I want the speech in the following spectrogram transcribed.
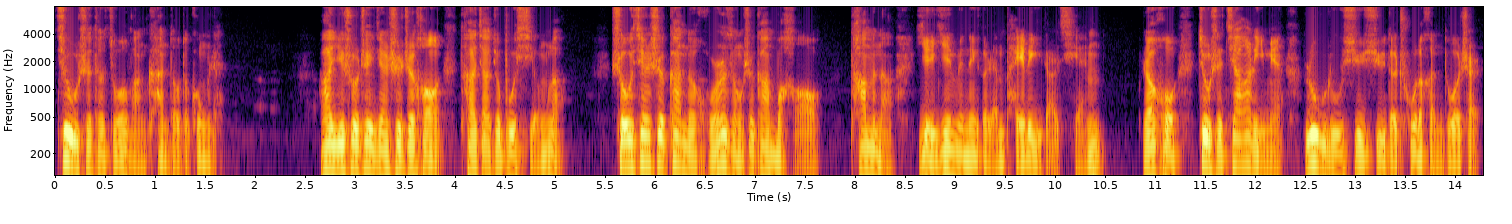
就是他昨晚看到的工人。阿姨说这件事之后，他家就不行了。首先是干的活总是干不好，他们呢也因为那个人赔了一点钱，然后就是家里面陆陆续续的出了很多事儿。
